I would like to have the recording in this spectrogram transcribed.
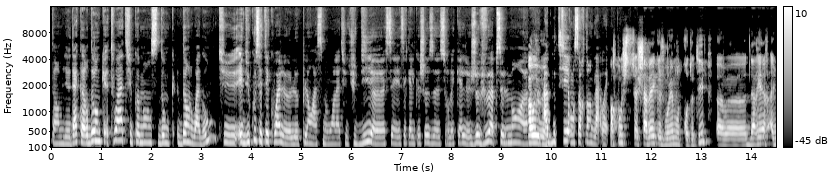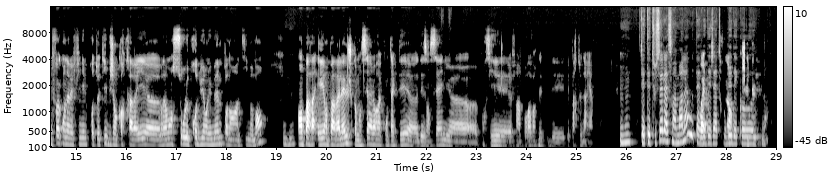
Tant mieux. D'accord. Donc, toi, tu commences donc dans le wagon. Tu... Et du coup, c'était quoi le, plan à ce moment-là? Tu, tu te dis, euh, c'est quelque chose sur lequel je veux absolument euh, ah aboutir en sortant de là. Ouais. Par contre, je, savais que je voulais mon prototype. Euh, derrière, une fois qu'on avait fini le prototype, j'ai encore travaillé vraiment sur le produit en lui-même pendant un petit moment. Mmh en et en parallèle, je commençais alors à contacter des enseignes pour, signer, enfin, pour avoir des partenariats. Mmh tu étais tout seul à ce moment-là ou tu avais déjà trouvé des co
